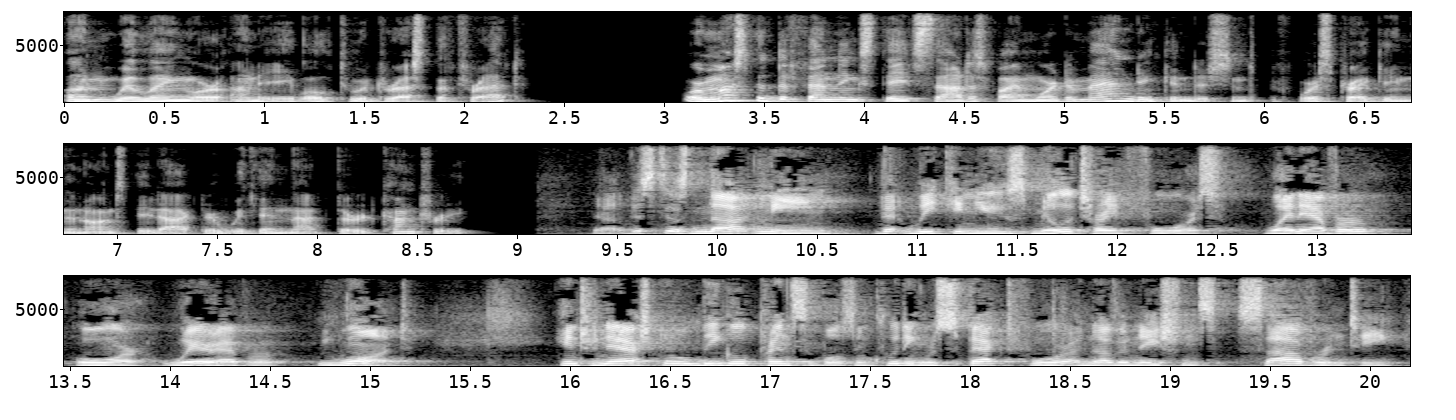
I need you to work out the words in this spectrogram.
unwilling or unable to address the threat? Or must the defending state satisfy more demanding conditions before striking the non state actor within that third country? Now, this does not mean that we can use military force whenever or wherever we want. International legal principles, including respect for another nation's sovereignty,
